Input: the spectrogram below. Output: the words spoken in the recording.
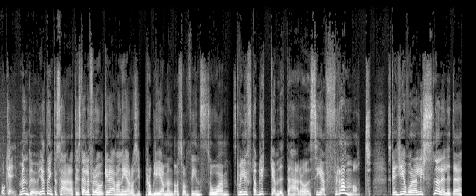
Okej, men du, jag tänkte så här att istället för att gräva ner oss i problemen då som finns så eh, ska vi lyfta blicken lite här och se framåt. Ska ge våra lyssnare lite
